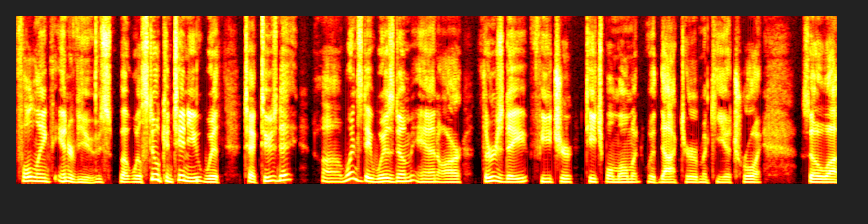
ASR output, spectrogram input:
full length interviews, but we'll still continue with Tech Tuesday, uh, Wednesday Wisdom, and our Thursday feature Teachable Moment with Dr. Makia Troy. So, uh,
